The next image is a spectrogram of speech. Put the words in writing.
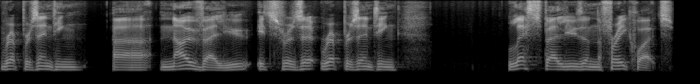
representing uh, no value, it's re- representing less value than the free quotes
